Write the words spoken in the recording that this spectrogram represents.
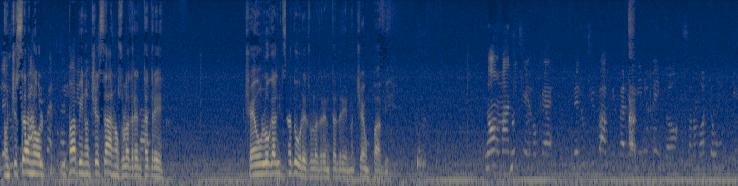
Non ci stanno, i papi non ci stanno sulla 33. C'è un localizzatore sulla 33, non c'è un papi. No, ma dicevo che le luci papi per l'allineamento sono molto utili.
